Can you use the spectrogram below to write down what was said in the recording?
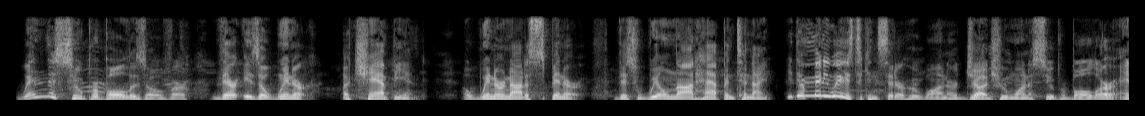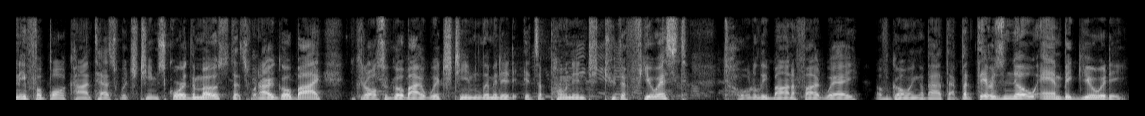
When the Super Bowl is over, there is a winner, a champion, a winner, not a spinner. This will not happen tonight. There are many ways to consider who won or judge who won a Super Bowl or any football contest, which team scored the most. That's what I go by. You could also go by which team limited its opponent to the fewest. Totally bona fide way of going about that. But there's no ambiguity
